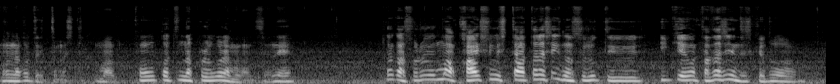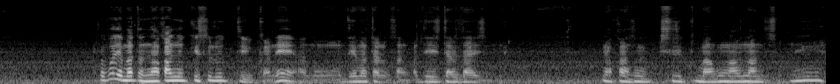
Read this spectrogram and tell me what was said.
こんなこと言ってました。まあ、ポンコツなプログラムなんですよね。だからそれをまあ回収して新しいのをするっていう意見は正しいんですけど、そこでまた中抜きするっていうかね、あの、デマ太郎さんがデジタル大臣ね。なかなかする気満々なんでしょうね。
